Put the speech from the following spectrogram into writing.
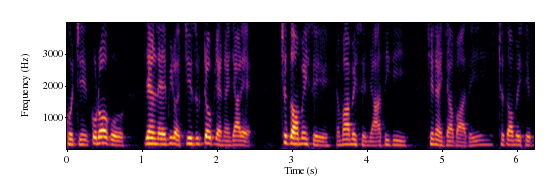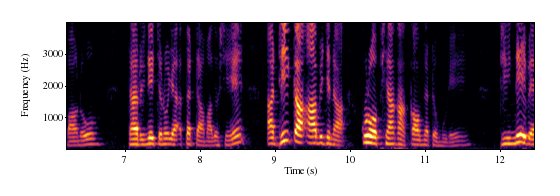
ခုချင်းကိုတော်ကိုပြန်လဲပြီးတော့ယေရှုတုတ်ပြန်နိုင်ကြတဲ့ ချစ်တော်မိတ်ဆွေဓမ္မမိတ်ဆွေများအသီးသီးဖြစ်နိုင်ကြပါစေချစ်တော်မိတ်ဆွေပေါင်းတို့ဒါဒီနေ့ကျွန်တော်ရဲ့အသက်တာမှာဆိုရှင်အဓိကအားပေးချင်တာကိုတော်ဖျားကကောင်းမြတ်တော်မူတယ်ဒီနေ့ပဲ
